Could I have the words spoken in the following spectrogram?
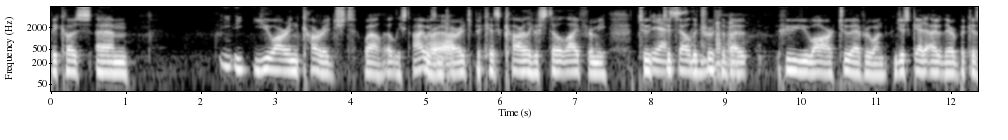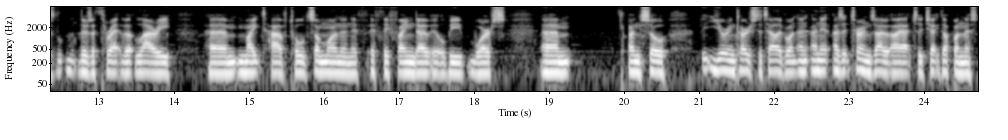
because um, y- y- you are encouraged. Well, at least I was Well. encouraged because Carly was still alive for me to to tell the truth about who you are to everyone and just get it out there because there's a threat that Larry. Um, might have told someone, and if, if they find out, it'll be worse. Um, and so you're encouraged to tell everyone. And, and it, as it turns out, I actually checked up on this.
